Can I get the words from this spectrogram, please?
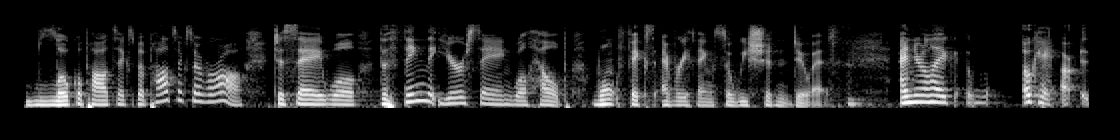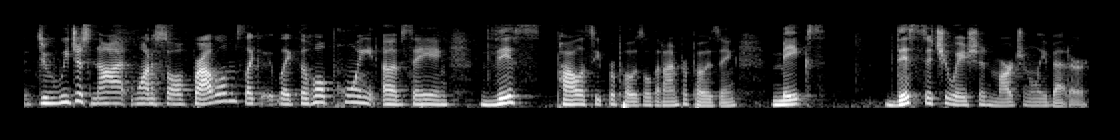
local politics, but politics overall, to say, well, the thing that you're saying will help won't fix everything, so we shouldn't do it. and you're like, okay, are- do we just not want to solve problems? Like, like the whole point of saying this policy proposal that I'm proposing makes this situation marginally better.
